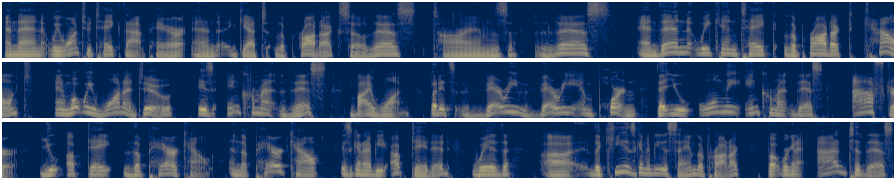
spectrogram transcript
And then we want to take that pair and get the product. So this times this. And then we can take the product count. And what we want to do is increment this by one. But it's very, very important that you only increment this after you update the pair count. And the pair count is going to be updated with uh, the key is going to be the same, the product, but we're going to add to this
